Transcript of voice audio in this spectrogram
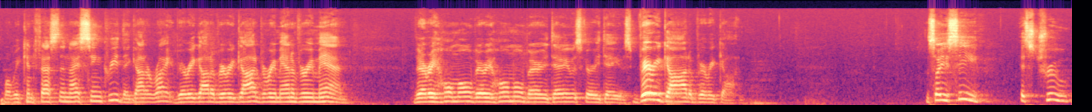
what we confess in the Nicene Creed. They got it right. Very God of very God, very man of very man. Very homo, very homo, very deus, very deus. Very God of very God. And so you see, it's true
